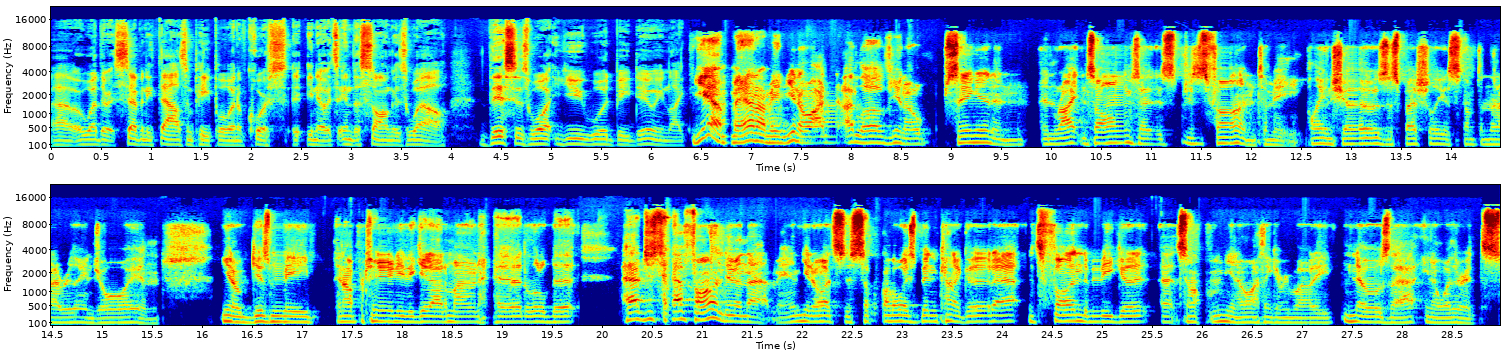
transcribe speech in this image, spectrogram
uh, or whether it's seventy thousand people, and of course, you know, it's in the song as well. This is what you would be doing, like yeah, man. I mean, you know, I I love you know singing and and writing songs. It's just fun to me. Playing shows, especially, is something that I really enjoy and you know, gives me an opportunity to get out of my own head a little bit. Have just have fun doing that, man. You know, it's just something I've always been kind of good at. It's fun to be good at something. You know, I think everybody knows that. You know, whether it's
